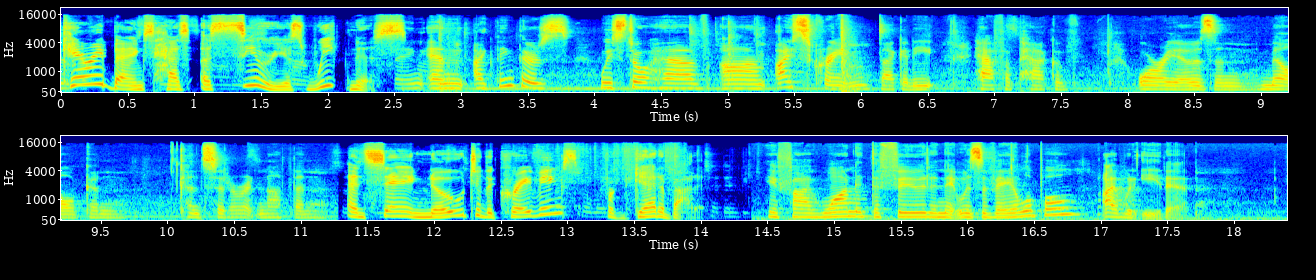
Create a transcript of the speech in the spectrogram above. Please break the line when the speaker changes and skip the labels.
Carrie Banks has a serious weakness.
And I think there's, we still have um, ice cream. I could eat half a pack of Oreos and milk and consider it nothing.
And saying no to the cravings, forget about it.
If I wanted the food and it was available, I would eat it.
